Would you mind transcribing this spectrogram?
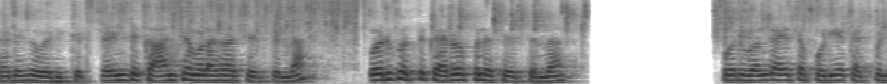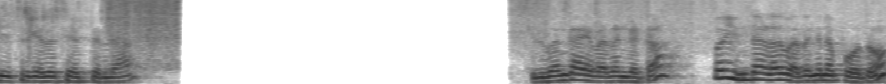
கடுகு வடிக்க ரெண்டு காஞ்ச மிளகாய் சேர்த்துடலாம். ஒரு கொத்து கருவேப்பிலை சேர்த்துடலாம். ஒரு வெங்காயத்தை பொடியாக கட் பண்ணி வச்சுருக்கேன் அதை சேர்த்துடலாம். இது வெங்காயம் வதங்கட்டும். இப்போ இந்த அளவு வதங்கினா போதும்.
